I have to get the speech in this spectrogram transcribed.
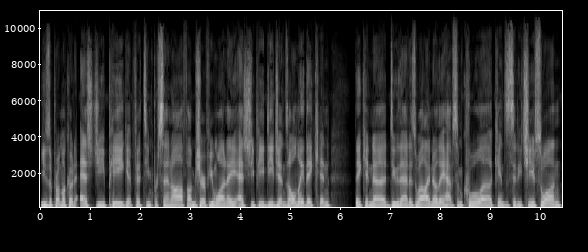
Use the promo code SGP, get fifteen percent off. I'm sure if you want a SGP DGens only, they can they can uh, do that as well. I know they have some cool uh, Kansas City Chiefs one.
